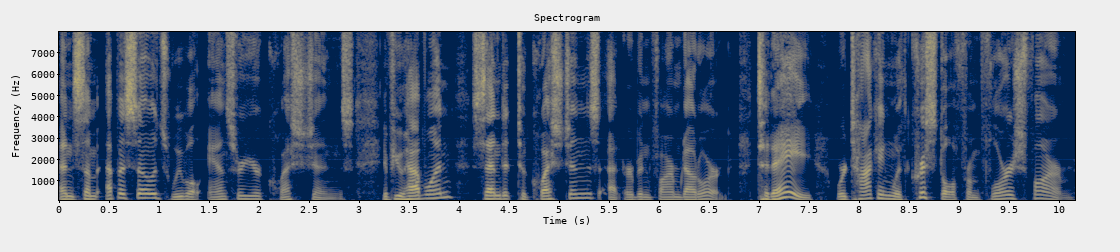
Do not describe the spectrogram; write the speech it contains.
and some episodes we will answer your questions. If you have one, send it to questions at urbanfarm.org. Today, we're talking with Crystal from Flourish Farm,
